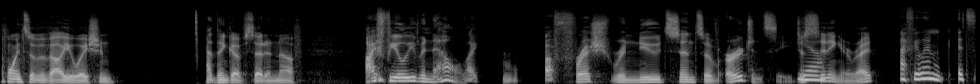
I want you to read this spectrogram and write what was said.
points of evaluation. I think I've said enough. I feel even now like a fresh, renewed sense of urgency just Yeah. sitting here, right? I feel in, it's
